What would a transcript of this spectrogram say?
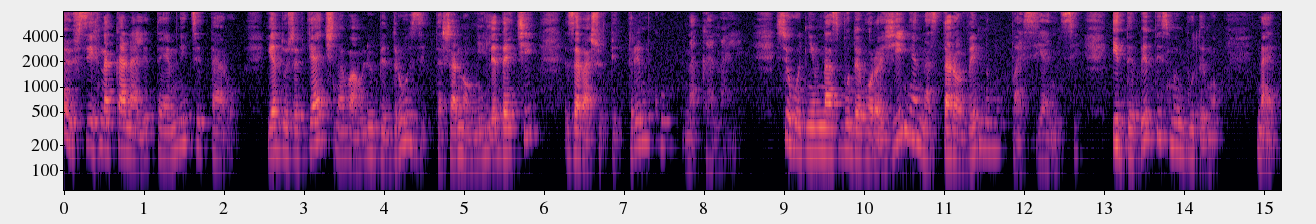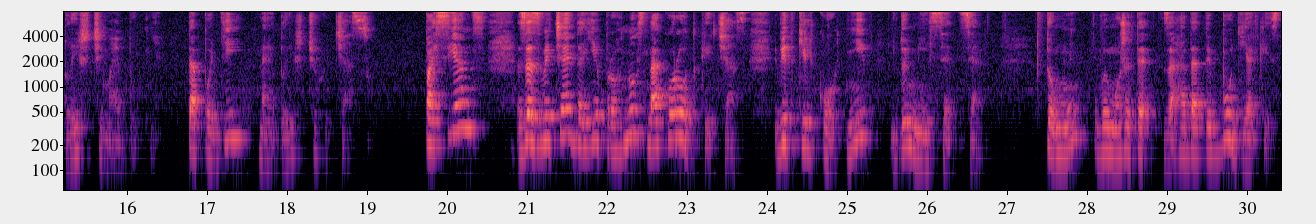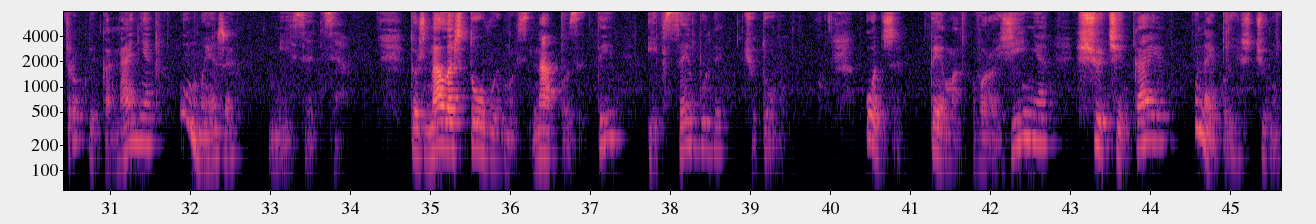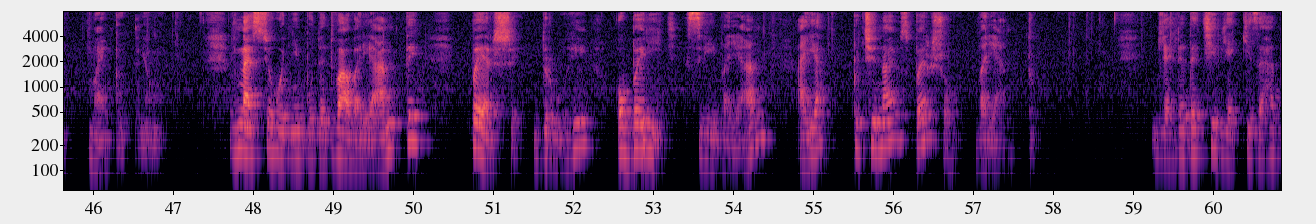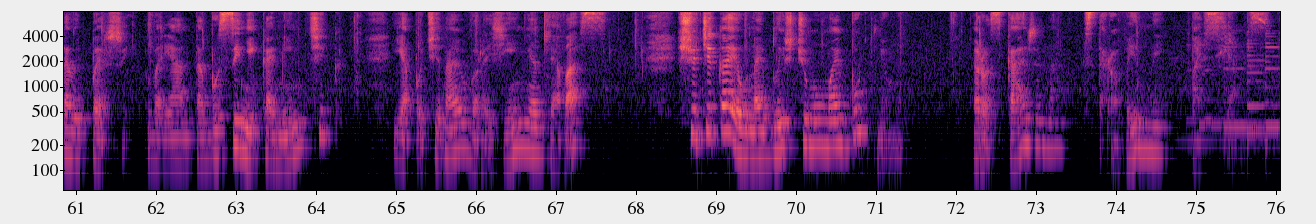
Вітаю всіх на каналі Таємниці Таро. Я дуже вдячна вам, любі друзі та шановні глядачі, за вашу підтримку на каналі. Сьогодні в нас буде ворожіння на старовинному пасьянці. І дивитись ми будемо найближче майбутнє та події найближчого часу. Пасьянс зазвичай дає прогноз на короткий час від кількох днів до місяця. Тому ви можете загадати будь-який строк виконання у межах місяця. Тож налаштовуємось на позитив і все буде чудово. Отже, тема ворожіння, що чекає у найближчому майбутньому. В нас сьогодні буде два варіанти. Перший, другий. Оберіть свій варіант, а я починаю з першого варіанту. Для глядачів, які загадали перший варіант або синій камінчик, я починаю вражіння для вас, що чекає у найближчому майбутньому, розкаже нам старовинний пасьянс.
